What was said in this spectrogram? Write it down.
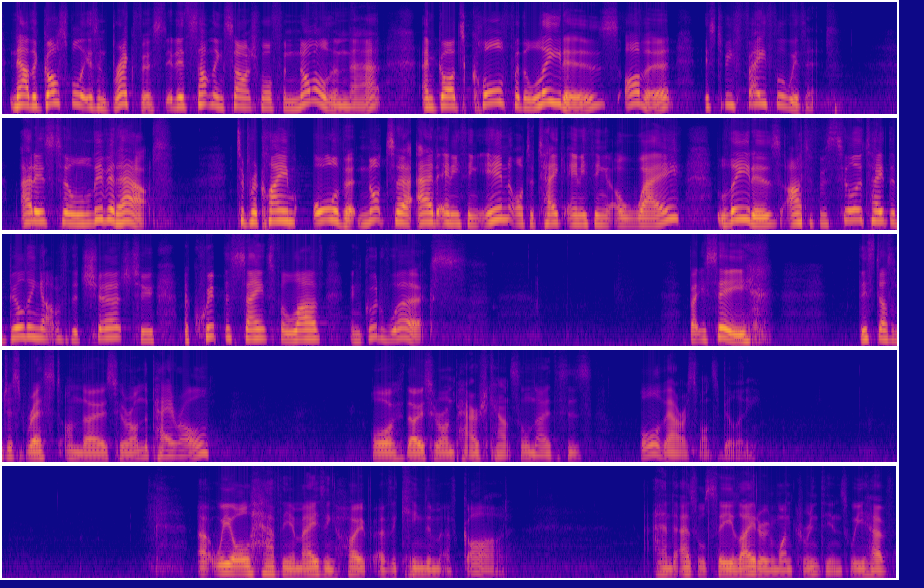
Now, the gospel isn't breakfast, it is something so much more phenomenal than that. And God's call for the leaders of it is to be faithful with it. That is to live it out, to proclaim all of it, not to add anything in or to take anything away. Leaders are to facilitate the building up of the church, to equip the saints for love and good works. But you see, this doesn't just rest on those who are on the payroll or those who are on parish council. No, this is all of our responsibility. Uh, we all have the amazing hope of the kingdom of God. And as we'll see later in 1 Corinthians, we have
